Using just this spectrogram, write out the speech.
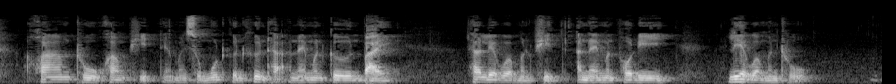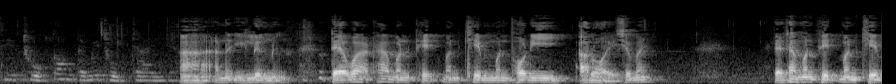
ำความถูกความผิดเนี่ยมันสมมุติเกินขึ้น ถ้าอันไหนมันเกินไป ถ้าเรียกว่ามันผิด อันไหนมันพอดี เรียกว่ามันถูกที่ถูกต้องแต่ไม่ถูกใจ อ่า อันนั้นอีกเรื่องหนึ่ง แต่ว่าถ้ามันเผ็ดมันเค็มมันพอดีอร่อยใช่ไหมแต่ถ้ามันเผ็ดมันเค็ม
